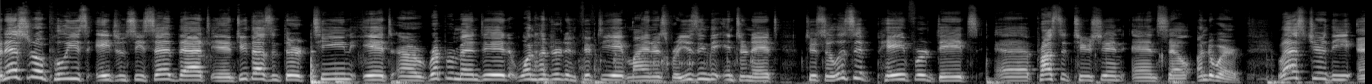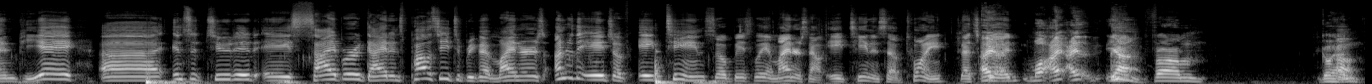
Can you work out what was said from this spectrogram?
the National Police Agency said that in 2013 it uh, reprimanded 158 minors for using the internet to solicit paid for dates, uh, prostitution, and sell underwear. Last year, the NPA uh, instituted a cyber guidance policy to prevent minors under the age of 18. So basically, a minor is now 18 instead of 20. That's I, good. well, I, I yeah, from. Go ahead. Um,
